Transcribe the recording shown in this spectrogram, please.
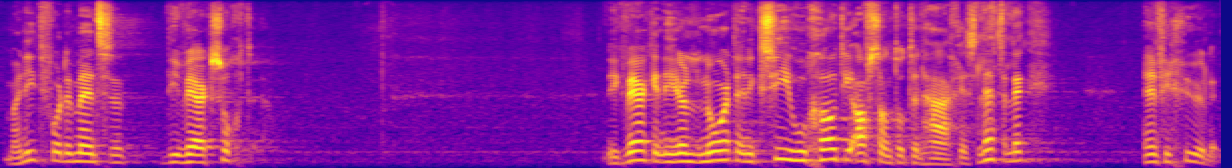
maar niet voor de mensen die werk zochten. Ik werk in Heerlen Noord en ik zie hoe groot die afstand tot Den Haag is, letterlijk en figuurlijk.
